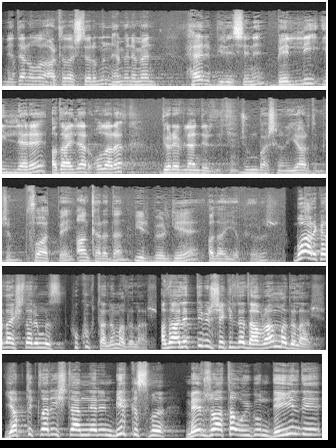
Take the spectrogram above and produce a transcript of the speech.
Neden olan arkadaşlarımın hemen hemen her birisini belli illere adaylar olarak görevlendirdik. Cumhurbaşkanı yardımcım Fuat Bey Ankara'dan bir bölgeye aday yapıyoruz. Bu arkadaşlarımız hukuk tanımadılar. Adaletli bir şekilde davranmadılar. Yaptıkları işlemlerin bir kısmı mevzuata uygun değildi.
